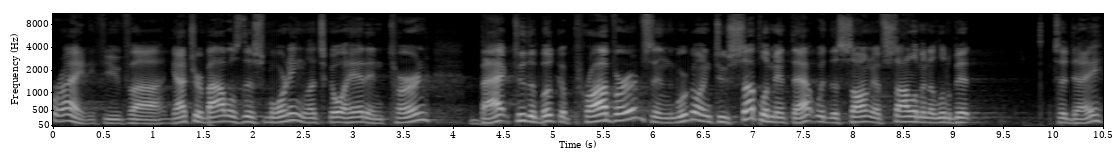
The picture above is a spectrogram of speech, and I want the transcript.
right, if you've uh, got your Bibles this morning, let's go ahead and turn back to the book of Proverbs, and we're going to supplement that with the Song of Solomon a little bit today.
